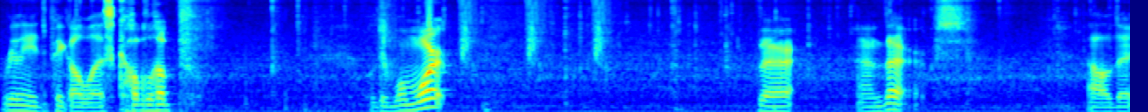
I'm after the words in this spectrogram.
Really need to pick all this cobble up. We'll do one more. There. And there. I'll do.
